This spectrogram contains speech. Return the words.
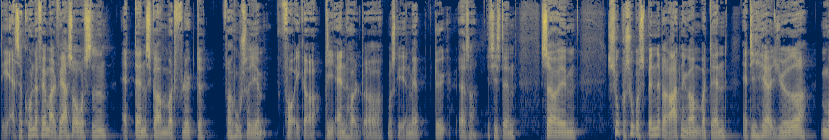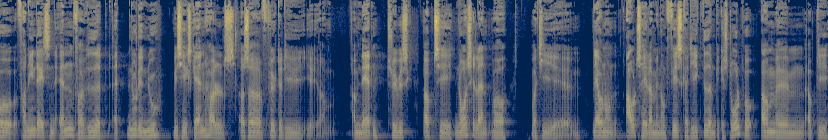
det er altså kun er 75 år siden, at danskere måtte flygte fra hus og hjem, for ikke at blive anholdt og måske end med at dø, altså i sidste ende. Så øhm, super, super spændende beretning om, hvordan at de her jøder må fra den ene dag til den anden for at vide, at, at nu er det nu, hvis I ikke skal anholdes, og så flygter de øh, om, om natten typisk op til Nordsjælland, hvor hvor de øh, laver nogle aftaler med nogle fiskere, de ikke ved, om de kan stole på, om øh, at blive,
